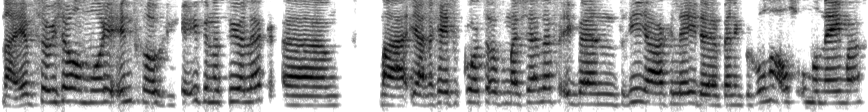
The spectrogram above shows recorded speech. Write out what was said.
Nou, je hebt sowieso al een mooie intro gegeven natuurlijk. Um, maar ja, nog even kort over mijzelf. Ik ben drie jaar geleden ben ik begonnen als ondernemer.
